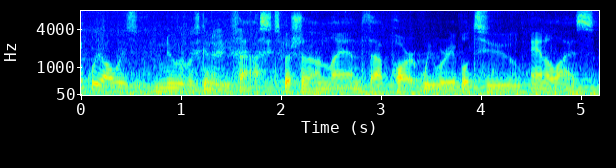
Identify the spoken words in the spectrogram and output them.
Think we always knew it was going to be fast, especially on land. That part we were able to analyze.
